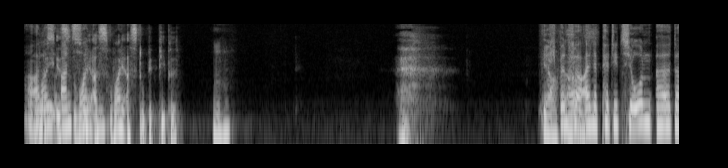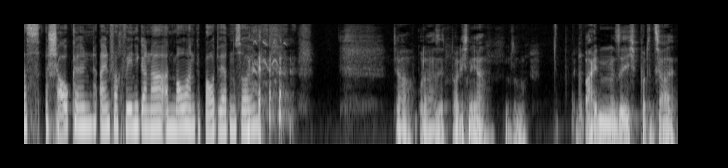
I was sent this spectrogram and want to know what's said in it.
Alles why, is, why, are, why are stupid people? Mhm. Ja, ich bin für ähm, eine Petition, äh, dass Schaukeln einfach weniger nah an Mauern gebaut werden sollen. ja, oder deutlich näher. Also, mit beiden sehe ich Potenzial.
